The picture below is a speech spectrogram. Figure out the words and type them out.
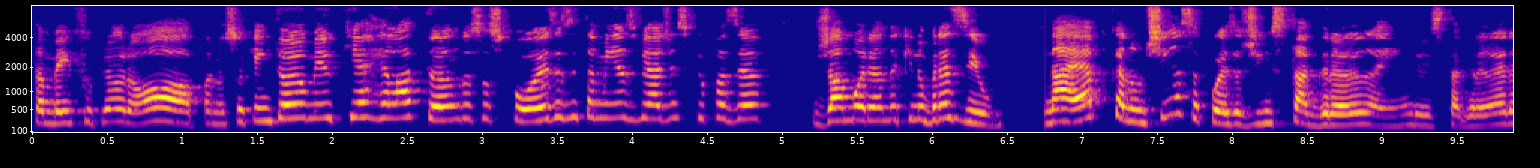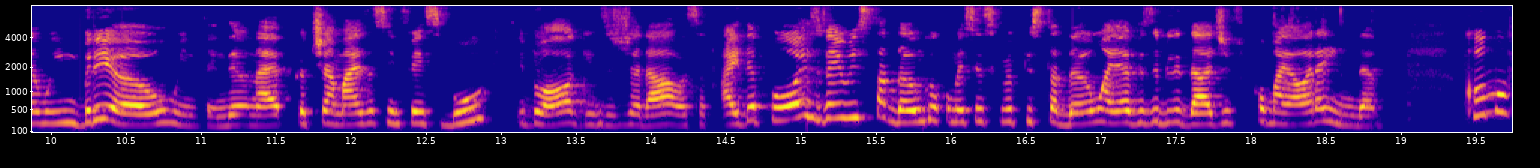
também fui para Europa, não sei o que. Então eu meio que ia relatando essas coisas e também as viagens que eu fazia já morando aqui no Brasil. Na época não tinha essa coisa de Instagram ainda, o Instagram era um embrião, entendeu? Na época tinha mais assim Facebook e blogs em geral. Essa... Aí depois veio o Estadão, que eu comecei a escrever pro Estadão, aí a visibilidade ficou maior ainda. Como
